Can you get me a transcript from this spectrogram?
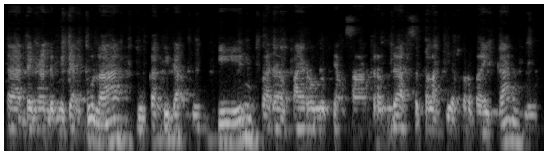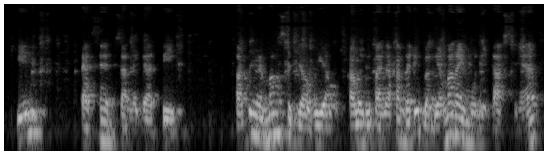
Nah, dengan demikian pula, bukan tidak mungkin pada virolog yang sangat rendah setelah dia perbaikan, mungkin tesnya bisa negatif. Tapi memang sejauh yang, kalau ditanyakan tadi bagaimana imunitasnya,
